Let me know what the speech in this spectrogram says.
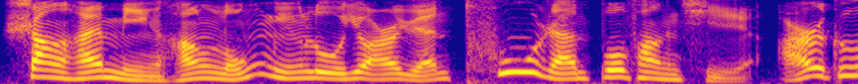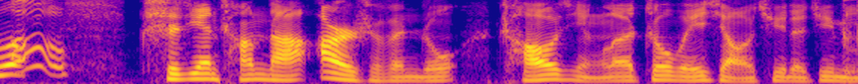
上海闵行龙明路幼儿园突然播放起儿歌，时间长达二十分钟，吵醒了周围小区的居民。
